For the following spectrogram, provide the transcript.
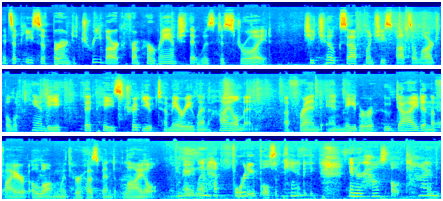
It's a piece of burned tree bark from her ranch that was destroyed. She chokes up when she spots a large bowl of candy that pays tribute to Marilyn Hileman, a friend and neighbor who died in the fire along with her husband Lyle. Marilyn had 40 bowls of candy in her house all the time.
